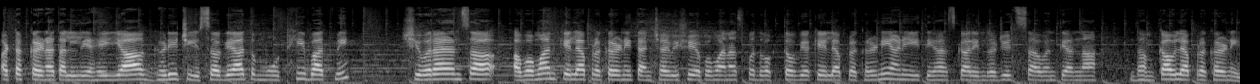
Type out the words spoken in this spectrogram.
अटक करण्यात आलेली आहे. या घडीची सगळ्यात मोठी बातमी शिवरायांचा अवमान केल्याप्रकरणी त्यांच्याविषयी अपमानास्पद वक्तव्य केल्याप्रकरणी आणि इतिहासकार इंद्रजित सावंत यांना धमकावल्याप्रकरणी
